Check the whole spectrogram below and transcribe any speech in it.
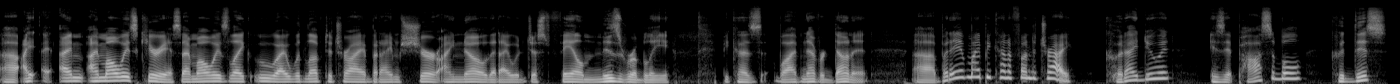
Uh, I, I, I'm I'm always curious. I'm always like, ooh, I would love to try, but I'm sure I know that I would just fail miserably because well, I've never done it. Uh, but it might be kind of fun to try. Could I do it? Is it possible? Could this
